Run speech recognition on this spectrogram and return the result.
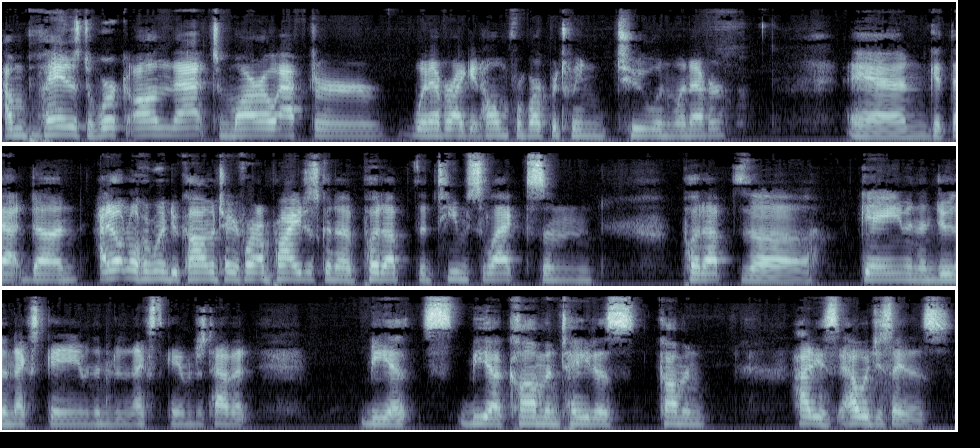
I'm planning to work on that tomorrow after whenever I get home from work between two and whenever, and get that done. I don't know if I'm going to do commentary for it. I'm probably just going to put up the team selects and put up the game, and then do the next game, and then do the next game, and just have it be a be a commentator's comment. How do you how would you say this?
